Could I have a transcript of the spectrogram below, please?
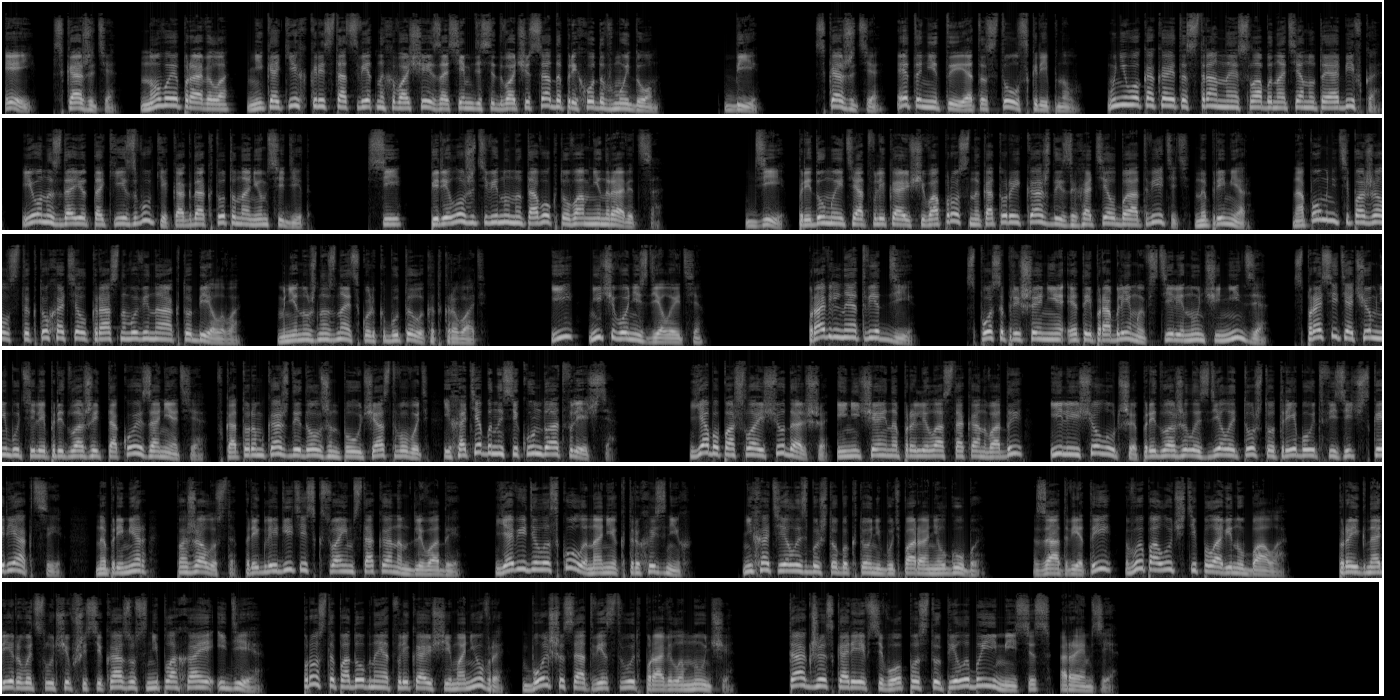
Эй, скажете, новое правило, никаких крестоцветных овощей за 72 часа до прихода в мой дом. Би. Скажете, это не ты, это стул скрипнул. У него какая-то странная слабо натянутая обивка, и он издает такие звуки, когда кто-то на нем сидит. Си, переложите вину на того, кто вам не нравится. Ди, придумайте отвлекающий вопрос, на который каждый захотел бы ответить, например, напомните, пожалуйста, кто хотел красного вина, а кто белого. Мне нужно знать, сколько бутылок открывать. И ничего не сделаете. Правильный ответ Ди. Способ решения этой проблемы в стиле нунчи-ниндзя – спросить о чем-нибудь или предложить такое занятие, в котором каждый должен поучаствовать и хотя бы на секунду отвлечься. Я бы пошла еще дальше и нечаянно пролила стакан воды или еще лучше предложила сделать то, что требует физической реакции. Например, пожалуйста, приглядитесь к своим стаканам для воды. Я видела сколы на некоторых из них. Не хотелось бы, чтобы кто-нибудь поранил губы. За ответ «и» вы получите половину балла. Проигнорировать случившийся казус – неплохая идея. Просто подобные отвлекающие маневры больше соответствуют правилам Нунчи. Также, скорее всего, поступила бы и миссис Рэмзи.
